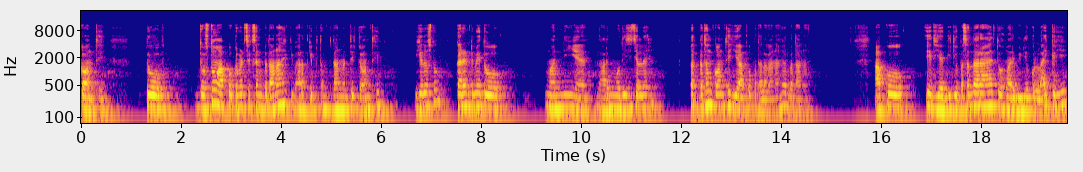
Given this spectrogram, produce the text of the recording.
कौन थे? तो दोस्तों, आपको कमेंट सेक्शन में बताना है कि भारत के प्रथम प्रधानमंत्री कौन थे। ठीक है दोस्तों करंट में तो माननीय नरेंद्र मोदी जी चल रहे हैं, पर प्रथम कौन थे ये आपको पता लगाना है और बताना है। आपको यदि यह वीडियो पसंद आ रहा है तो हमारे वीडियो को लाइक करिए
